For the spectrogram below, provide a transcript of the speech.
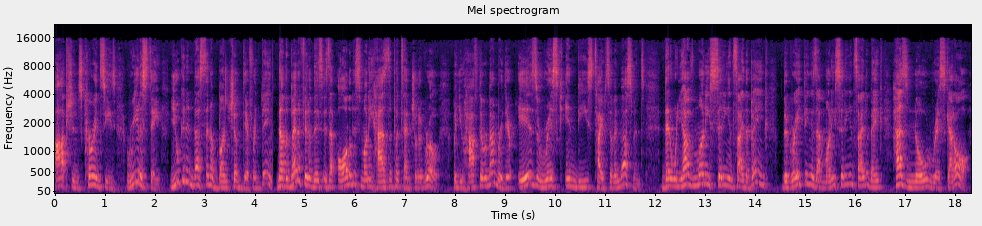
options, currencies, real estate. You can invest in a bunch of different things. Now, the benefit of this is that all of this money has the potential to grow, but you have to remember there is risk in these types of investments. Then, when you have money sitting inside the bank, the great thing is that money sitting inside the bank has no risk at all.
